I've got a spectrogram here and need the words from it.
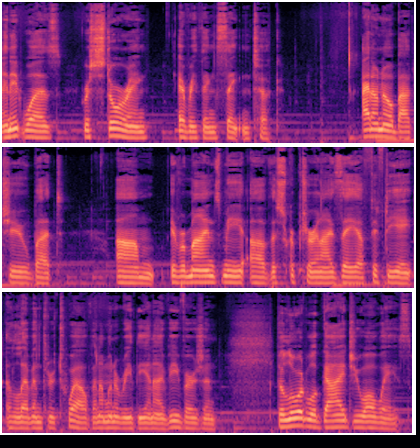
And it was restoring everything Satan took. I don't know about you, but um, it reminds me of the scripture in Isaiah 58 11 through 12, and I'm going to read the NIV version. The Lord will guide you always,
